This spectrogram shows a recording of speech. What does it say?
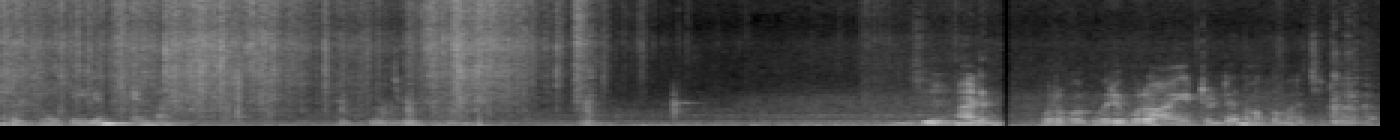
അടുത്ത എണ്ണ അടുത്ത ഒരു പുറം ആയിട്ടുണ്ട്. നമുക്ക് മറിച്ചിട്ട് കൊടുക്കാം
